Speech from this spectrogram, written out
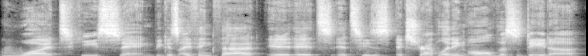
what he's saying because I think that it, it's it's he's extrapolating all this data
